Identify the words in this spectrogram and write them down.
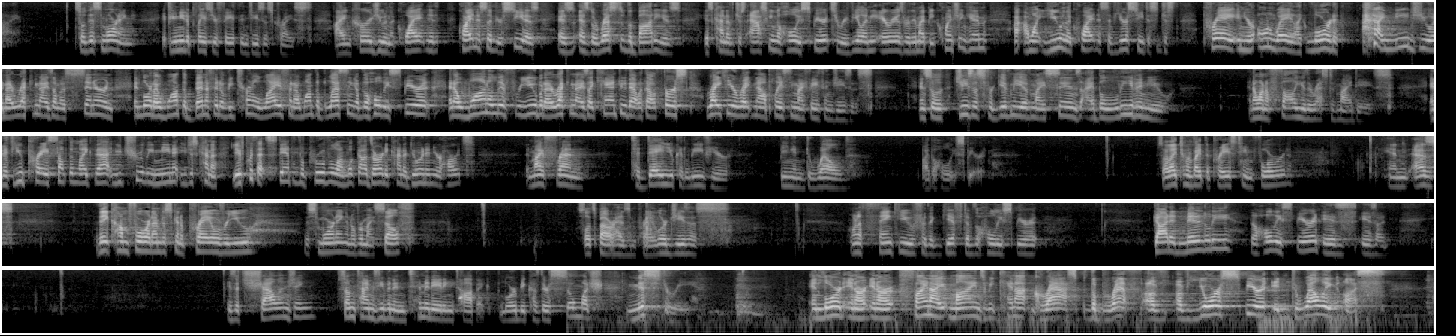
So this morning, if you need to place your faith in Jesus Christ, I encourage you in the quietness, quietness of your seat as, as, as the rest of the body is, is kind of just asking the Holy Spirit to reveal any areas where they might be quenching Him. I, I want you in the quietness of your seat to just pray in your own way, like, Lord, I need you and I recognize I'm a sinner. And, and Lord, I want the benefit of eternal life and I want the blessing of the Holy Spirit and I want to live for you, but I recognize I can't do that without first, right here, right now, placing my faith in Jesus. And so, Jesus, forgive me of my sins. I believe in you. And I want to follow you the rest of my days. And if you pray something like that and you truly mean it, you just kind of you put that stamp of approval on what God's already kind of doing in your hearts, then my friend, today you could leave here being indwelled by the Holy Spirit. So I'd like to invite the praise team forward. And as they come forward, I'm just going to pray over you this morning and over myself. So let's bow our heads and pray. Lord Jesus, I want to thank you for the gift of the Holy Spirit. God, admittedly, the Holy Spirit is, is, a, is a challenging, sometimes even intimidating topic, Lord, because there's so much mystery and Lord, in our, in our finite minds, we cannot grasp the breadth of, of your spirit indwelling us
